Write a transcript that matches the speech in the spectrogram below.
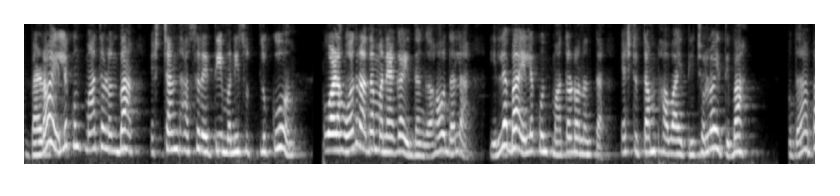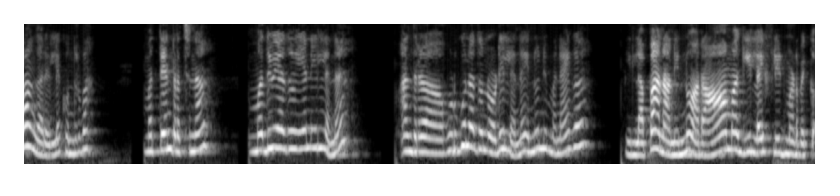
ಬೇಡ, ಇಲ್ಲೇ ಕುಂತ್ ಮಾತಾಡೋಣ ಬಾ. ಎಷ್ಟು ಚಂದ ಹಸಿರೈತಿ ಮನಿ ಸುತ್ತಲೂ ಒಳಗೆ ಹೋದ್ರೆ ಅದ ಮನ್ಯಾಗ ಇದ್ದಂಗ. ಹೌದಲ್ಲ? ಇಲ್ಲ ಬಾ, ಇಲ್ಲೇ ಕುಂತ್ ಮಾತಾಡೋಣಂತ ಎಷ್ಟು ತಂಪು ಹವಾ ಐತಿ, ಚಲೋ ಐತಿ ಬಾ. ಹೌದಾ? ಬಾ ಇಲ್ಲೇ ಕುಂದ್ರ ಬಾ. ಮತ್ತೇನು ರಚನಾ? ಮದುವೆ ಅದು ಏನಿಲ್ಲನ ಅಂದ್ರ ಹುಡುಗನದು ನೋಡಿಲ್ಲನ ಇನ್ನು ನಿಮ್ಮ ಮನ್ಯಾಗ? ಇಲ್ಲಪ್ಪ, ನಾನು ಇನ್ನೂ ಆರಾಮಾಗಿ ಲೈಫ್ ಲೀಡ್ ಮಾಡ್ಬೇಕು.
